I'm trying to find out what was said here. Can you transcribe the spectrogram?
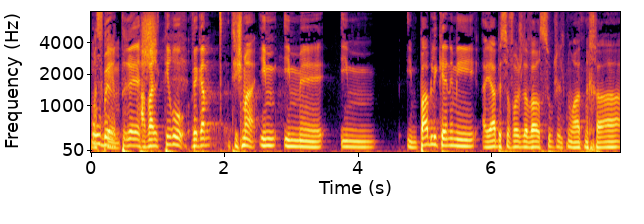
ה over. trash. אבל תראו- וגם, תשמע, אם- אם, אה, אם אם פאבליק אנמי היה בסופו של דבר סוג של תנועת מחאה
